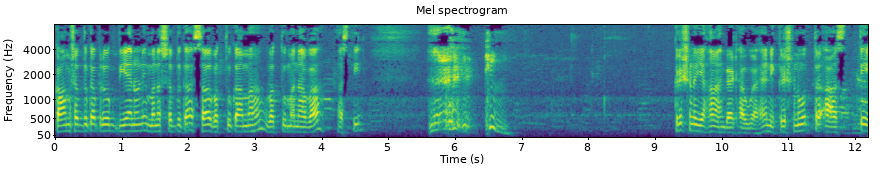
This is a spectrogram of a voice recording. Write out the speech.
काम शब्द का प्रयोग दिया इन्होंने, मनस शब्द का, स वक्तु काम, वक्तु मना वा अस्ति। कृष्ण यहाँ बैठा हुआ है कृष्णोत्र आस्ते,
